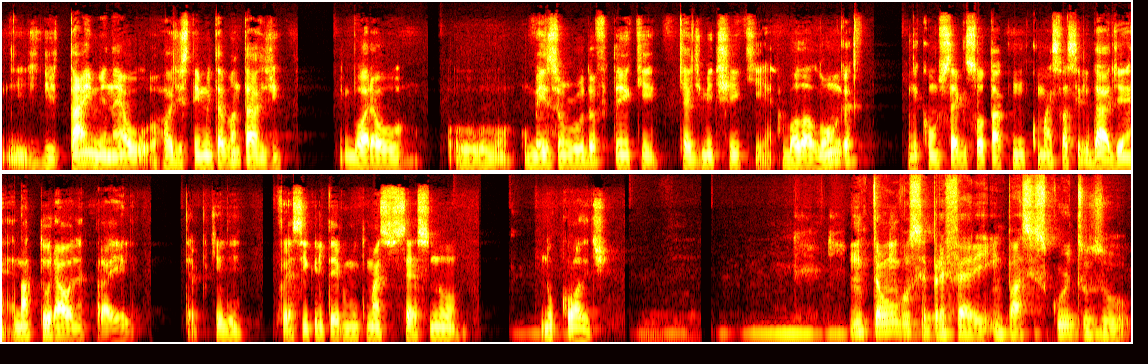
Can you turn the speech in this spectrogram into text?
de, de time, né, o Rodgers tem muita vantagem. Embora o, o, o Mason Rudolph tenha que que admitir que a bola longa ele consegue soltar com, com mais facilidade. É, é natural, né, para ele. Até porque ele foi assim que ele teve muito mais sucesso no, no college. Então você prefere em passes curtos o,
